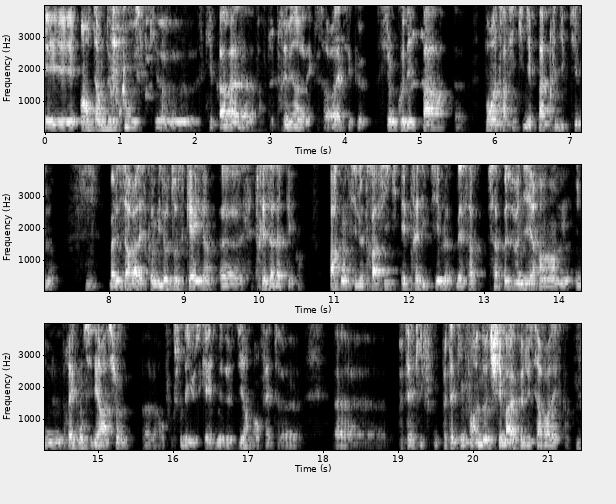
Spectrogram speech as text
Et en termes de coût, ce qui, ce qui est pas mal, enfin ce qui est très bien avec le serverless, c'est que si on connaît pas, euh, pour un trafic qui n'est pas prédictible, mm. bah, le serverless comme il autoscale, euh, c'est très adapté. Quoi. Par contre, si le trafic est prédictible, ben ça, ça peut devenir un, une vraie considération euh, en fonction des use cases, mais de se dire, ben, en fait, euh, peut-être qu'il peut-être qu'il me faut un autre schéma que du serverless. Quoi. Mm.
